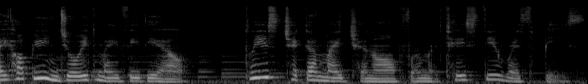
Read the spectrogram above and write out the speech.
I hope you enjoyed my video. Please check out my channel for more tasty recipes.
